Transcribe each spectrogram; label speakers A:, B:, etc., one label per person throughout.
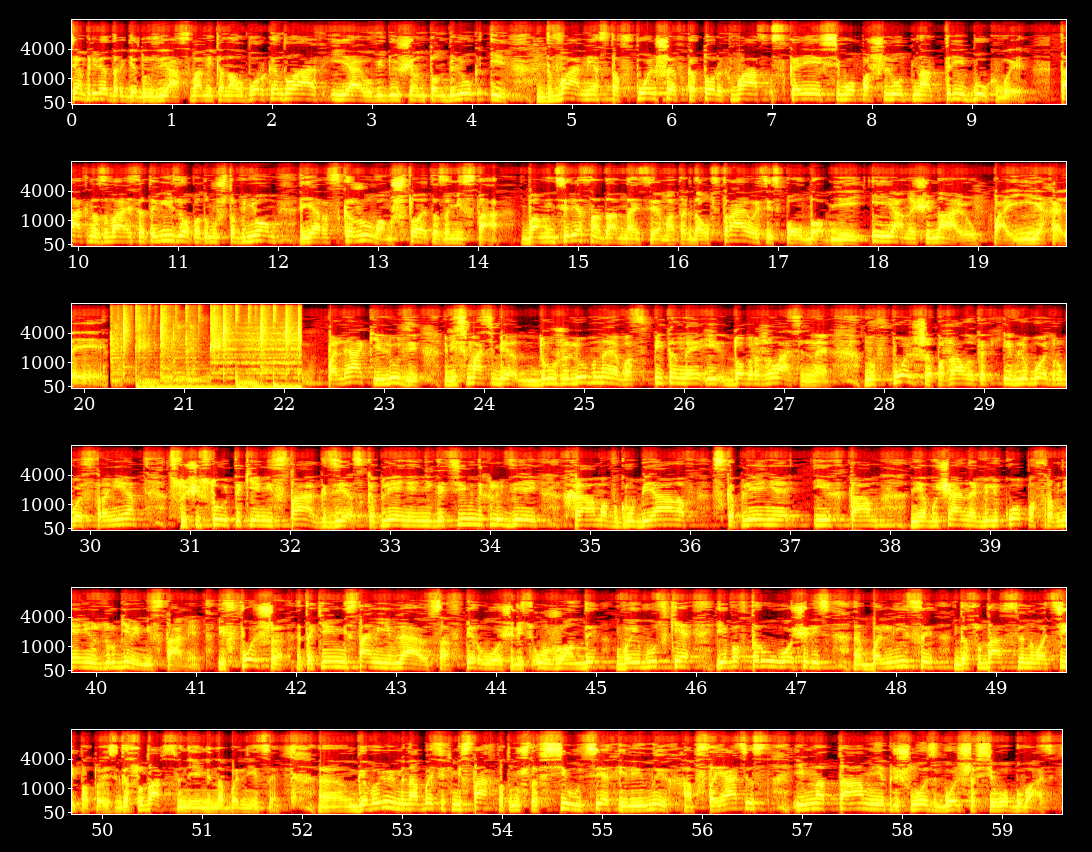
A: Всем привет, дорогие друзья! С вами канал Work and Life и я его ведущий Антон Белюк. И два места в Польше, в которых вас, скорее всего, пошлют на три буквы. Так называется это видео, потому что в нем я расскажу вам, что это за места. Вам интересна данная тема? Тогда устраивайтесь поудобнее. И я начинаю. Поехали! Поляки люди весьма себе дружелюбные, воспитанные и доброжелательные. Но в Польше, пожалуй, как и в любой другой стране, существуют такие места, где скопление негативных людей, хамов, грубиянов, скопление их там необычайно велико по сравнению с другими местами. И в Польше такими местами являются в первую очередь ужонды воевузские и во вторую очередь больницы государственного типа, то есть государственные именно больницы. Говорю именно об этих местах, потому что в силу тех или иных обстоятельств именно там мне пришлось больше всего бывать.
